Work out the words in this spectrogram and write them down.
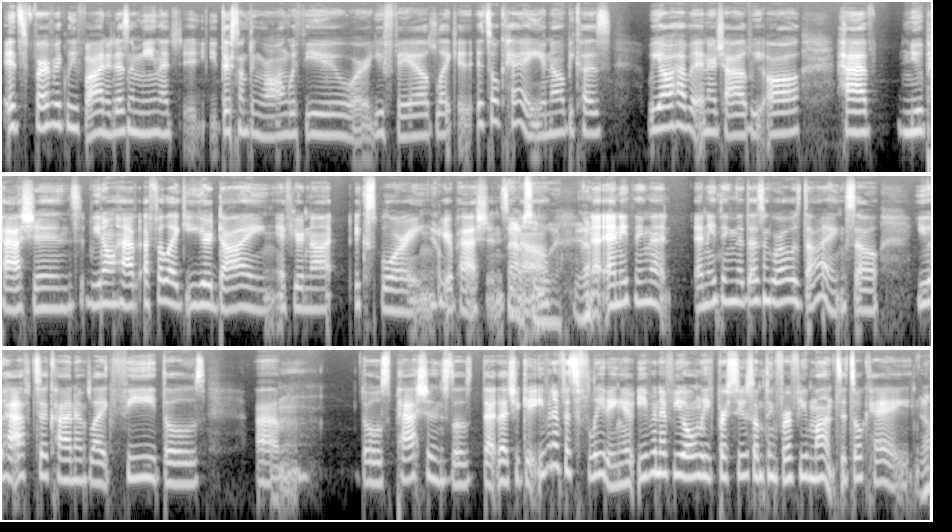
it's perfectly fine. It doesn't mean that it, there's something wrong with you or you failed. Like it, it's okay, you know, because we all have an inner child. We all have new passions. We don't have. I feel like you're dying if you're not exploring Yep. your passions. You know, Absolutely. Yeah. anything that anything that doesn't grow is dying so you have to kind of like feed those um those passions those that, that you get even if it's fleeting even if you only pursue something for a few months it's okay Yeah.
